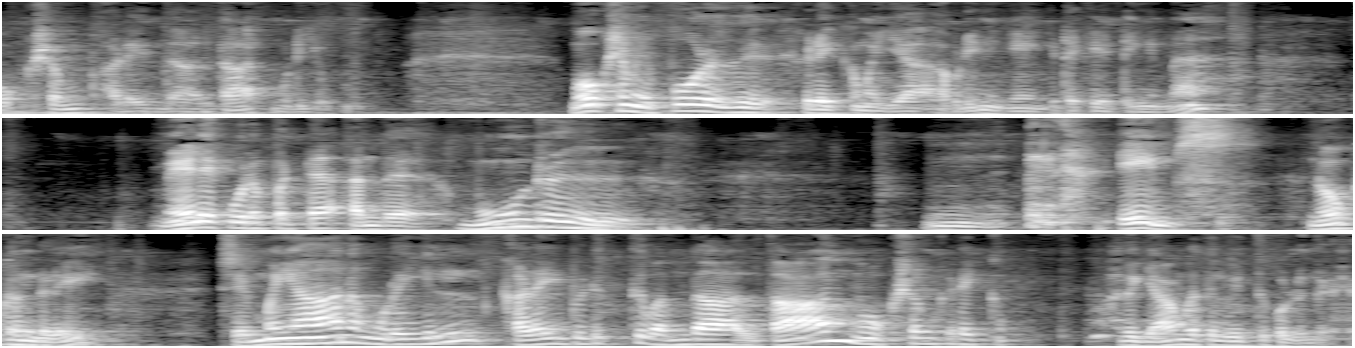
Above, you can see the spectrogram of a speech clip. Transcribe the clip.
மோட்சம் அடைந்தால் தான் முடியும். மோட்சம் எப்பொழுது கிடைக்கும் ஐயா அப்படின்னு நீங்கள் என்கிட்ட கேட்டிங்கன்னா மேலே கூறப்பட்ட அந்த மூன்று எய்ம்ஸ் நோக்கங்களை செம்மையான முறையில் கடைபிடித்து வந்தால்தான் மோட்சம் கிடைக்கும். அது ஞாபகத்தில் வைத்துக் கொள்ளுங்கள்.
